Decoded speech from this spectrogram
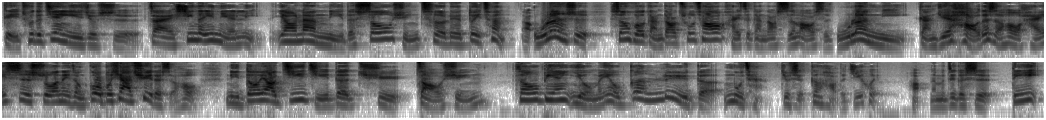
给出的建议就是在新的一年里，要让你的搜寻策略对称啊，无论是生活感到粗糙还是感到时髦时，无论你感觉好的时候，还是说那种过不下去的时候，你都要积极的去找寻周边有没有更绿的牧场，就是更好的机会。好，那么这个是第一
